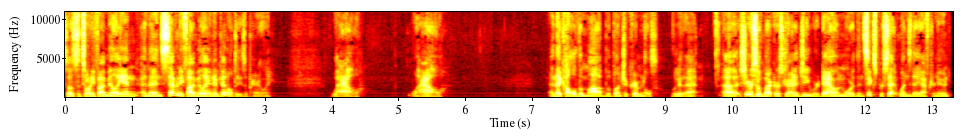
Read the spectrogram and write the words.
So it's the 25 million and then 75 million in penalties apparently. Wow. Wow. And they called the mob a bunch of criminals. Look at that. Uh, shares of MicroStrategy were down more than 6% Wednesday afternoon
